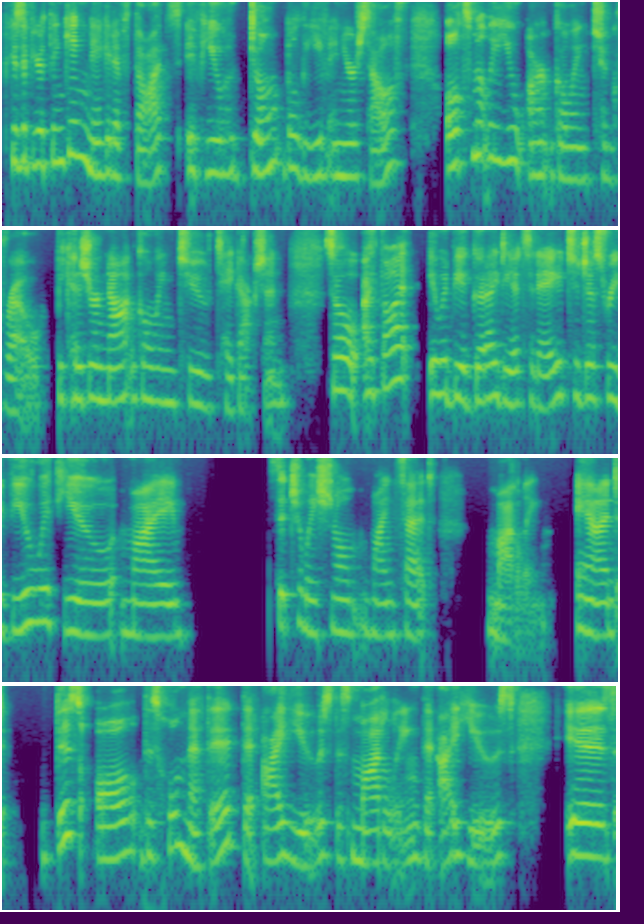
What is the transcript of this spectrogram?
Because if you're thinking negative thoughts, if you don't believe in yourself, ultimately you aren't going to grow because you're not going to take action. So I thought it would be a good idea today to just review with you my situational mindset modeling. And this all, this whole method that I use, this modeling that I use is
